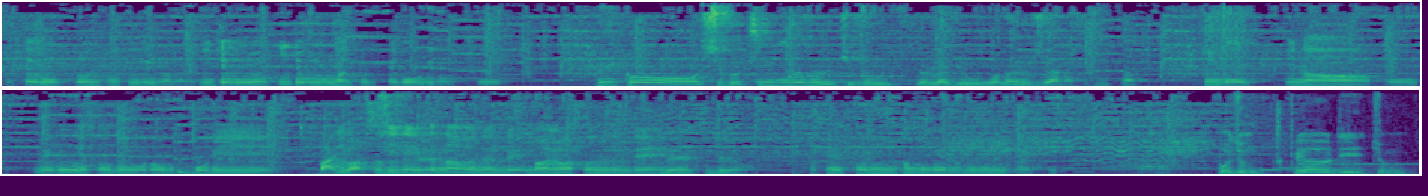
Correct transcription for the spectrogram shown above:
실제로 그런 선수들이 많아요. 이정용 이정용만 지금 100억이 넘고 페이커 씨도 중국에서 이렇게 좀 연락이 오거나 이러지 않았습니까? 중국이나 뭐 외국에서도 러브콜이 많이 왔었는데. 끝나면은 네, 많이 왔었는데 네, 근데요. 사실 저는 한국에 남는 게 뭐 좀 특별히 좀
